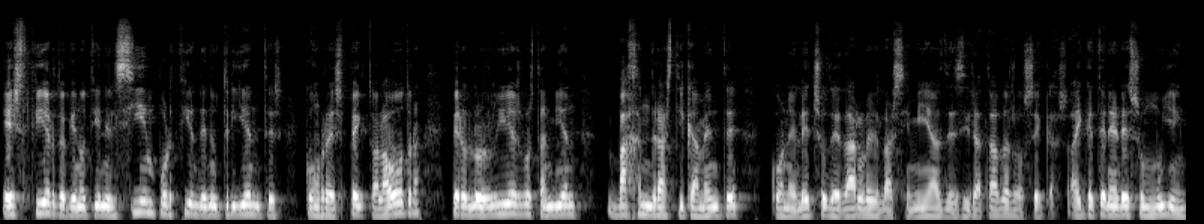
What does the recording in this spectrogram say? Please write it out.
Es cierto que no tiene el 100% de nutrientes con respecto a la otra, pero los riesgos también bajan drásticamente con el hecho de darle las semillas deshidratadas o secas. Hay que tener eso muy en,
